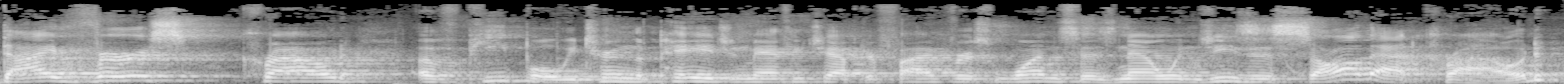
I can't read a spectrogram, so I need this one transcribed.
diverse crowd of people. We turn the page in Matthew chapter 5, verse 1 says, Now when Jesus saw that crowd,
